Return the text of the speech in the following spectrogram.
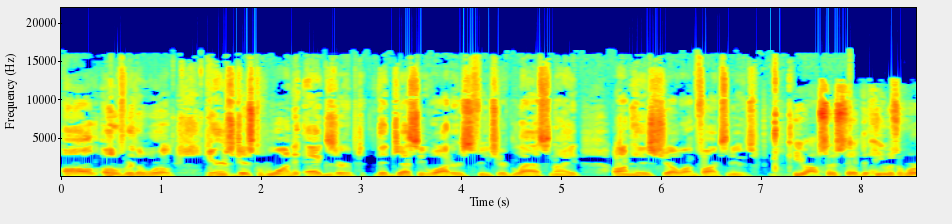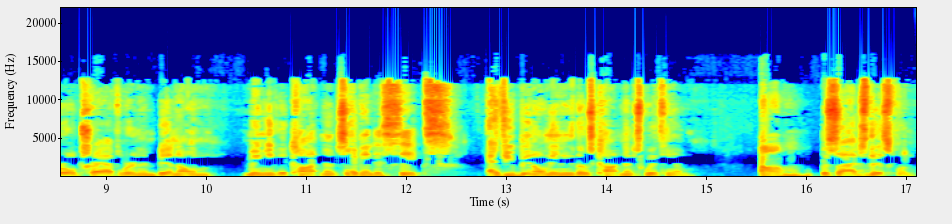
all over the world. Here's just one excerpt that Jesse Watters featured last night on his show on Fox News. You also said that he was a world traveler and had been on many of the continents. I've been to six. Have you been on any of those continents with him? Um, besides this one.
